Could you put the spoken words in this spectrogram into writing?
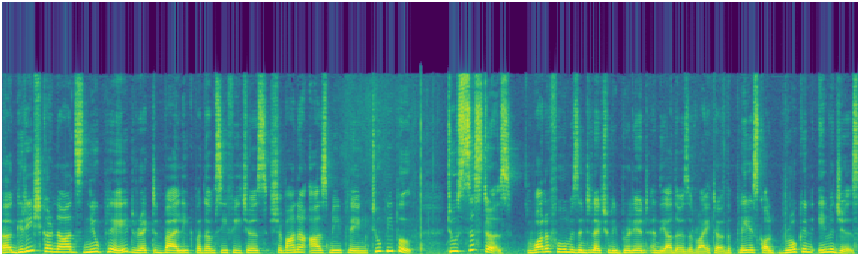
Uh, Girish Karnad's new play, directed by Alyque Padamsee, features Shabana Azmi playing two people two sisters, one of whom is intellectually brilliant and the other is a writer. The play is called Broken Images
